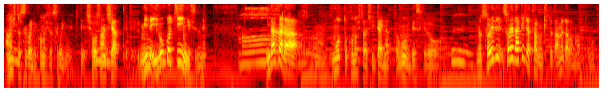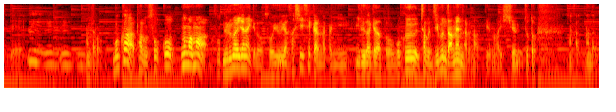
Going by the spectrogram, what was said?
あの人すごいね、この人すごいねって称賛し合ってて、みんな居心地いいんですよね。だから、うん、もっとこの人たちいたいなって思うんですけど、うん。それで、それだけじゃ多分きっとダメだろうなと思ってて、うんうんうんなんだろう。僕は多分そこのままぬるま湯じゃないけどそういう優しい世界の中にいるだけだと僕多分自分ダメになるなっていうのは一瞬、うん。ちょっとなんかなんだろう。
